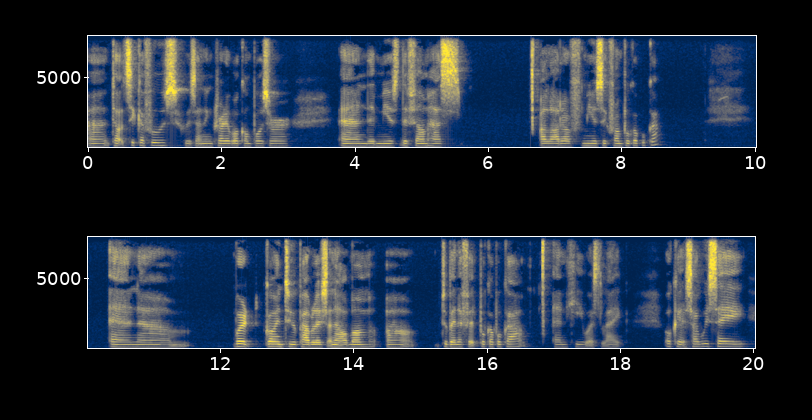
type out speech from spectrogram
uh, Todd Sickafoose, who is an incredible composer. And the music, the film has a lot of music from Puka Puka. And, um, we're going to publish an album, uh, to benefit Puka Puka. And he was like, okay, shall we say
